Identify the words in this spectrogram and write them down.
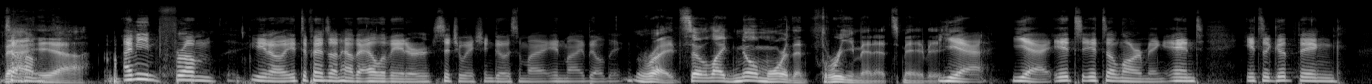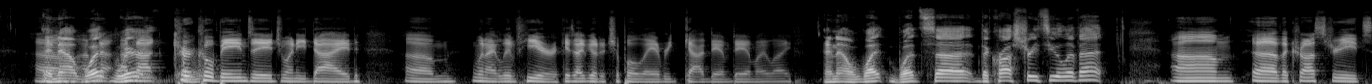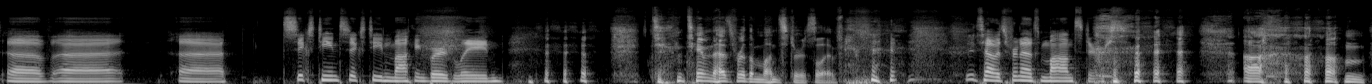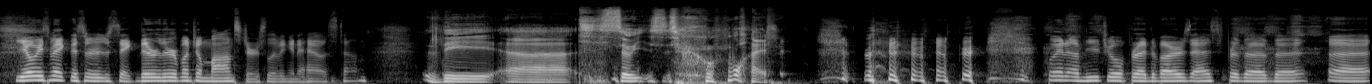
That Tom. yeah. I mean, from you know, it depends on how the elevator situation goes in my in my building. Right. So like no more than three minutes, maybe. Yeah, yeah, it's it's alarming, and it's a good thing. And now um, what- I'm not, where- I'm not Kurt Cobain's age when he died. Um, when I lived here, because I'd go to Chipotle every goddamn day of my life. And now what? What's uh, the cross streets you live at? Um, uh, the cross streets of uh, uh, sixteen sixteen Mockingbird Lane. Tim, that's where the Munsters live. It's how it's pronounced, monsters. um, you always make this mistake. There, there are a bunch of monsters living in a house, Tom. the uh, so, so what? Remember when a mutual friend of ours asked for the the uh,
